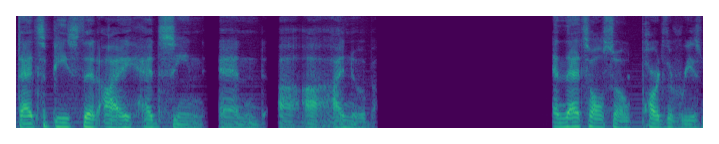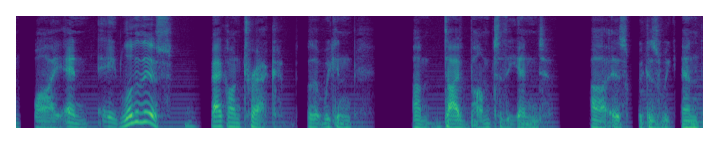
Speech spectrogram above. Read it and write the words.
That's a piece that I had seen and uh, uh, I knew about. And that's also part of the reason why. And hey, look at this back on track so that we can um, dive bomb to the end uh, as quick as we can.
